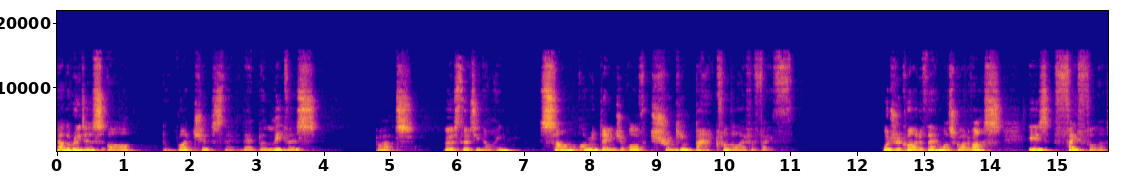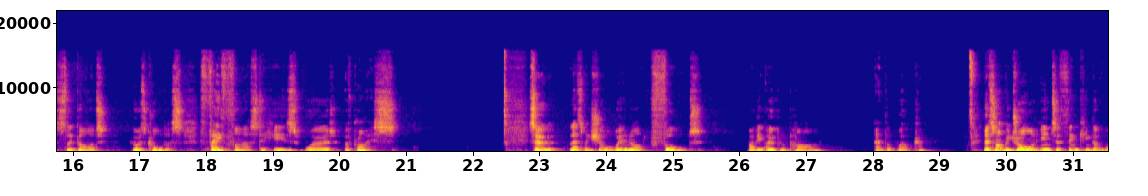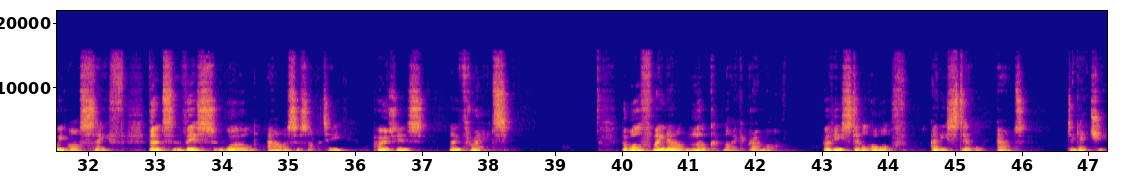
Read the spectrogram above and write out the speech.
Now, the readers are the righteous, they're, they're believers, but, verse 39, some are in danger of shrinking back from the life of faith. What is required of them, what's required of us, is faithfulness the God who has called us, faithfulness to his word of promise. So let's make sure we're not fooled by the open palm and the welcome. Let's not be drawn into thinking that we are safe, that this world, our society, poses no threat. The wolf may now look like Grandma, but he's still a wolf and he's still out to get you.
